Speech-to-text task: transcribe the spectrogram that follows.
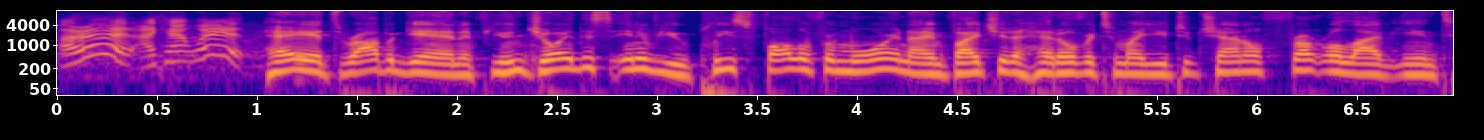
All right, I can't wait. Hey, it's Rob again. If you enjoyed this interview, please follow for more, and I invite you to head over to my YouTube channel, Front Row Live ENT,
